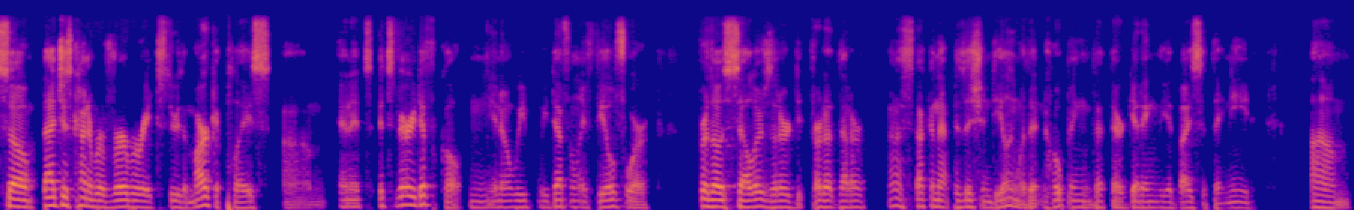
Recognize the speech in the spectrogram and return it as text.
So that just kind of reverberates through the marketplace, um, and it's it's very difficult. And you know, we we definitely feel for for those sellers that are that are kind of stuck in that position dealing with it and hoping that they're getting the advice that they need. Um,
